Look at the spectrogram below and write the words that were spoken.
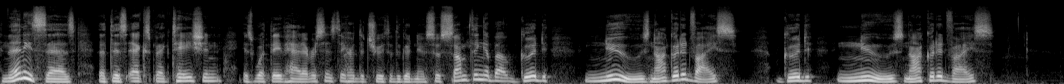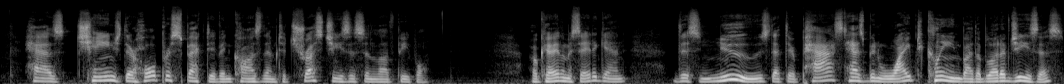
And then he says that this expectation is what they've had ever since they heard the truth of the good news. So something about good news, not good advice, good news, not good advice, has changed their whole perspective and caused them to trust Jesus and love people. Okay, let me say it again this news that their past has been wiped clean by the blood of Jesus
